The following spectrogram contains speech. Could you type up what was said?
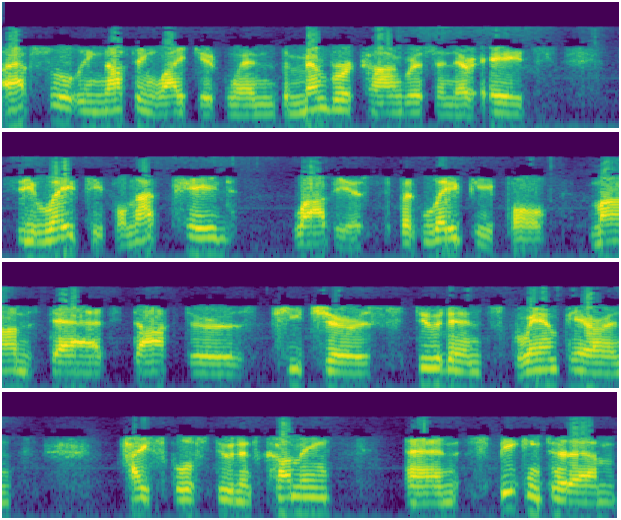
absolutely nothing like it when the member of Congress and their aides see lay people, not paid lobbyists, but lay people, moms, dads, doctors, teachers, students, grandparents, high school students coming and speaking to them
